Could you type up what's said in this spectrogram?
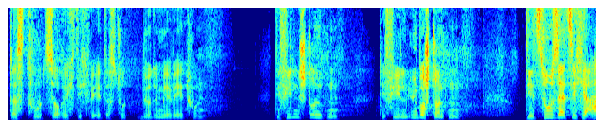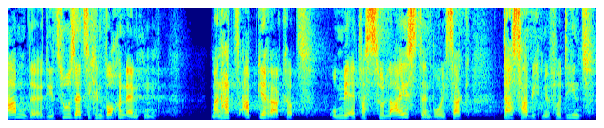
das tut so richtig weh, das tut, würde mir wehtun. Die vielen Stunden, die vielen Überstunden, die zusätzliche Abende, die zusätzlichen Wochenenden, man hat es abgerackert, um mir etwas zu leisten, wo ich sage, das habe ich mir verdient.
